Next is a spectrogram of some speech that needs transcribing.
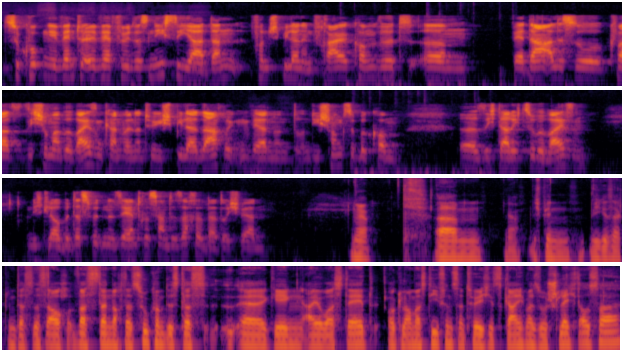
zu gucken, eventuell wer für das nächste Jahr dann von Spielern in Frage kommen wird, ähm, wer da alles so quasi sich schon mal beweisen kann, weil natürlich Spieler nachrücken werden und, und die Chance bekommen, äh, sich dadurch zu beweisen. Und ich glaube, das wird eine sehr interessante Sache dadurch werden. Ja. Ähm, ja, ich bin, wie gesagt, und das ist auch, was dann noch dazu kommt, ist, dass äh, gegen Iowa State Oklahoma Stephens natürlich jetzt gar nicht mal so schlecht aussah.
